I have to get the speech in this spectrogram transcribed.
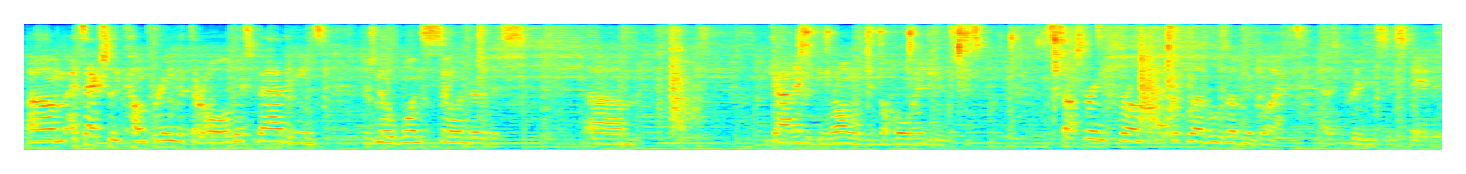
um, it's actually comforting that they're all this bad. It means there's no one cylinder that's um, got anything wrong with it. The whole engine is just suffering from epic levels of neglect, as previously stated.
